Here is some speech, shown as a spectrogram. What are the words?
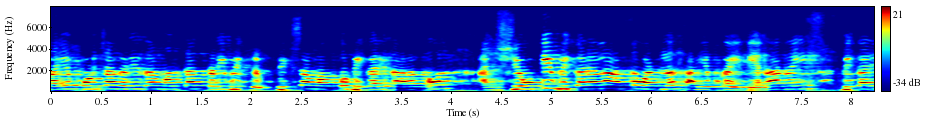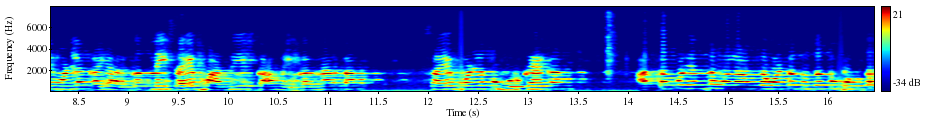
साहेब पुढच्या घरी जा म्हणतात तरी भिक्षा मागतो भिकारी दारातून. आणि शेवटी भिकाऱ्याला असं वाटलं साहेब काही देणार नाही. भिकारी म्हटलं काही हरकत नाही साहेब माझं एक काम आहे करणार का? साहेब म्हटलं तू मूर्ख आहे का? आतापर्यंत मला असं वाटत होतं तू फक्त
